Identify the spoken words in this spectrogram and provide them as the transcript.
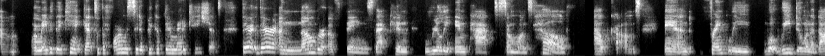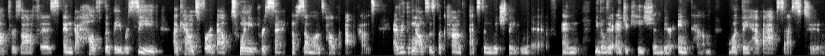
Um, or maybe they can't get to the pharmacy to pick up their medications. There, there are a number of things that can really impact someone's health outcomes. And frankly, what we do in a doctor's office and the health that they receive accounts for about 20% of someone's health outcomes. Everything else is the context in which they live and, you know, their education, their income, what they have access to.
